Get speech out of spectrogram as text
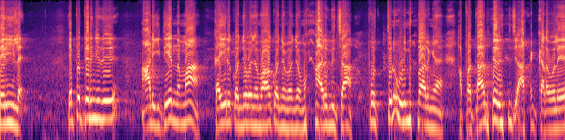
தெரியல. எப்போ தெரிஞ்சுது? ஆடிக்கிட்டே இருந்தோமா? கயிறு கொஞ்சம் கொஞ்சமாக கொஞ்சம் கொஞ்சமாக அருந்துச்சா பொத்துன்னு உளுந்து பாருங்க. அப்பதான் தெரிஞ்சிச்சு அட கடவுளே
